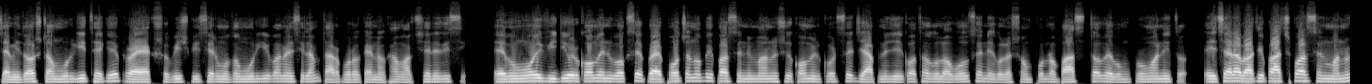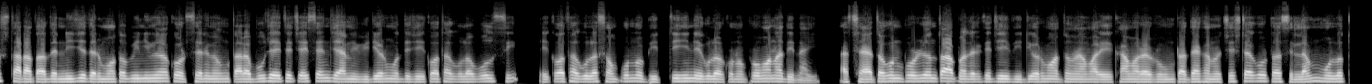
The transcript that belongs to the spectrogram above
যে, আমি দশটা মুরগি থেকে প্রায় একশো বিশ পিসের মতো মুরগি বানাইছিলাম। তারপরও কেন খামার ছেড়ে দিছি। এবং ওই ভিডিওর কমেন্ট বক্সে প্রায় পঁচানব্বই পার্সেন্ট মানুষই কমেন্ট করছে যে, আপনি যে কথাগুলো বলছেন, এগুলো সম্পূর্ণ বাস্তব এবং প্রমাণিত। এছাড়া বাকি পাঁচ পার্সেন্ট মানুষ তারা তাদের নিজেদের মত বিনিময় করছেন এবং তারা বুঝাইতে চাইছেন যে, আমি ভিডিওর মধ্যে যে কথাগুলো বলছি এই কথাগুলো সম্পূর্ণ ভিত্তিহীন, এগুলোর কোনো প্রমাণাদি নাই। আচ্ছা এতক্ষণ পর্যন্ত আপনাদেরকে যে ভিডিওর মাধ্যমে আমার এই খামারের রুমটা দেখানোর চেষ্টা করতেছিলাম, মূলত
